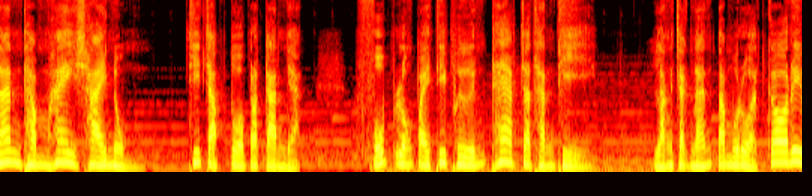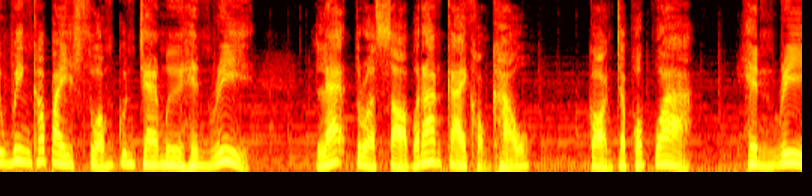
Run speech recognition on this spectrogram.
นั่นทำให้ชายหนุ่มที่จับตัวประกันเนี่ย ฟุบลงไปที่พื้นแทบจะทันที หลังจากนั้นตำรวจก็รีบวิ่งเข้าไปสวมกุญแจมือเฮนรี่ และตรวจสอบร่างกายของเขา ก่อนจะพบว่าเฮนรี่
